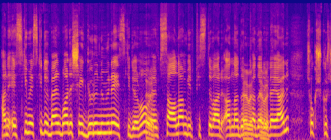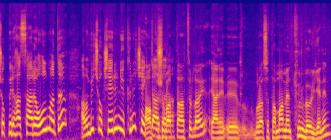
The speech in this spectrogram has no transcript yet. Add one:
Hani eski meski diyor. Ben bu arada şey görünümüne eski diyorum ama Evet. yani sağlam bir pisti var anladığım Evet, kadarıyla evet. yani. Çok şükür çok bir hasarı olmadı ama birçok şehrin yükünü çekti 6 Adana. Şubat'ta hatırlayın yani e, burası tamamen tüm bölgenin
